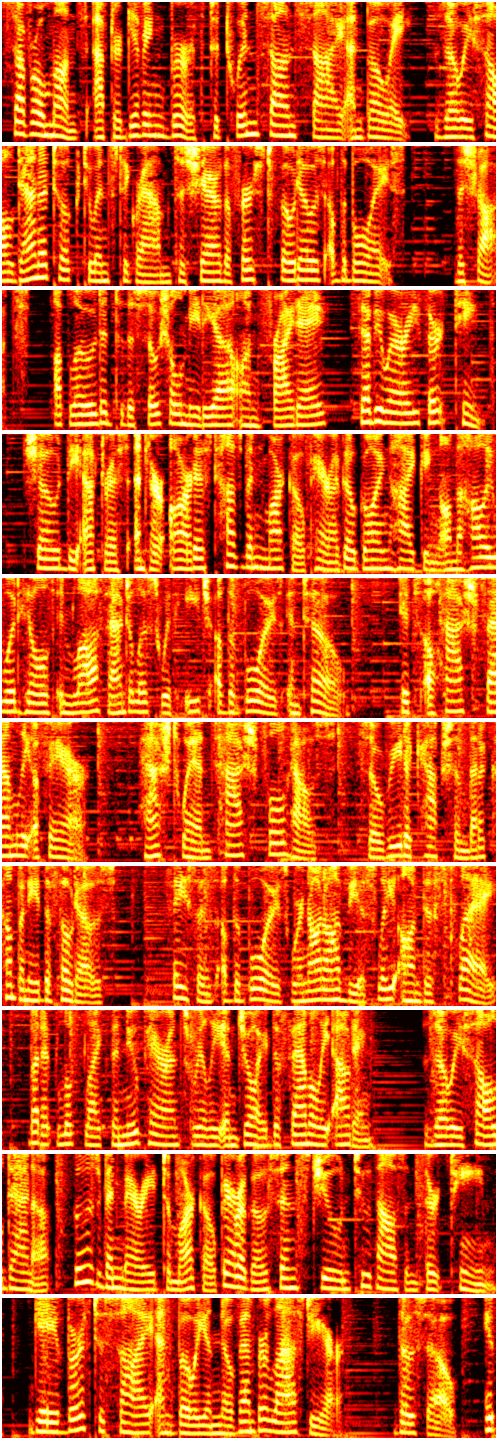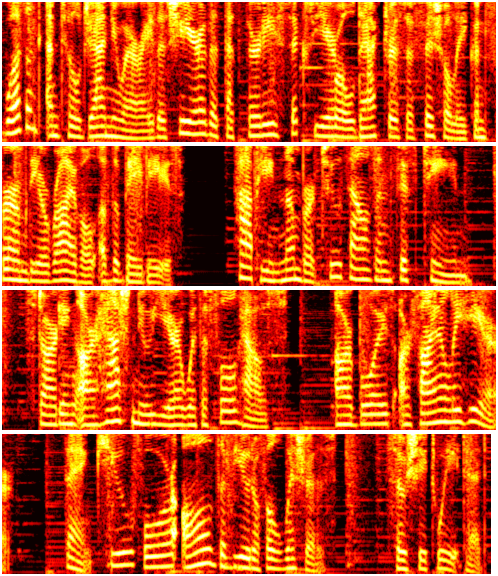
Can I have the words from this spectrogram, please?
Several months after giving birth to twin sons Cy and Bowie, Zoe Saldana took to Instagram to share the first photos of the boys. The shots, uploaded to the social media on Friday, February 13, showed the actress and her artist husband Marco Perego going hiking on the Hollywood Hills in Los Angeles with each of the boys in tow. It's a hash family affair. Hash twins hash full house, so read a caption that accompanied the photos. Faces of the boys were not obviously on display, but it looked like the new parents really enjoyed the family outing. Zoe Saldana, who's been married to Marco Perego since June 2013, gave birth to Cy and Bowie in November last year. Though so, it wasn't until January this year that the 36-year-old actress officially confirmed the arrival of the babies. Happy number 2015. Starting our hash new year with a full house. Our boys are finally here. Thank you for all the beautiful wishes. So she tweeted.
